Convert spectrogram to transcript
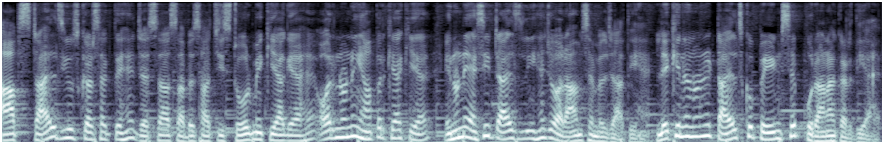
आप स्टाइल्स यूज़ कर सकते हैं, जैसा साबेसाची स्टोर में किया गया है, और इन्होंने यहाँ पर क्या किया है? इन्होंने ऐसी टाइल्स ली है जो आराम से मिल जाती है, लेकिन इन्होंने टाइल्स को पेंट से पुराना कर दिया है।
